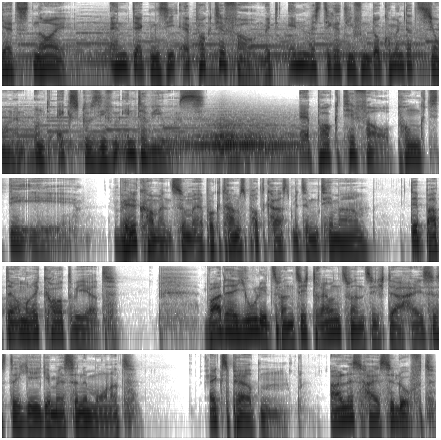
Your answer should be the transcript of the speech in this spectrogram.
Jetzt neu. Entdecken Sie Epoch TV mit investigativen Dokumentationen und exklusiven Interviews. EpochTV.de Willkommen zum Epoch Times Podcast mit dem Thema Debatte um Rekordwert. War der Juli 2023 der heißeste je gemessene Monat? Experten. Alles heiße Luft.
